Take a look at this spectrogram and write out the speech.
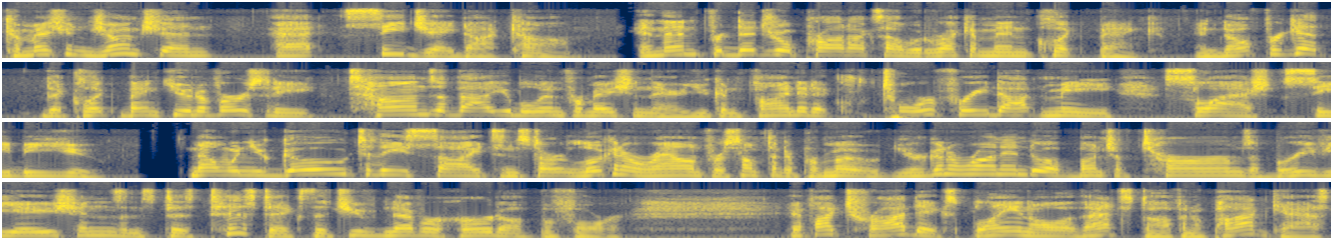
Commission Junction at cj.com. And then for digital products, I would recommend ClickBank. And don't forget the ClickBank University, tons of valuable information there. You can find it at torfree.me slash CBU. Now, when you go to these sites and start looking around for something to promote, you're going to run into a bunch of terms, abbreviations, and statistics that you've never heard of before. If I tried to explain all of that stuff in a podcast,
